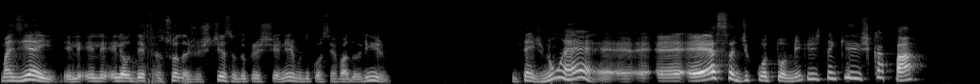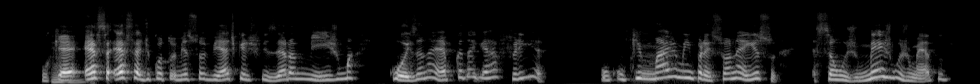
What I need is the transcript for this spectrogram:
Mas e aí? Ele, ele, ele é o defensor da justiça, do cristianismo, do conservadorismo? Entende? Não é. É, é, é essa dicotomia que a gente tem que escapar. Porque uhum. essa, essa é a dicotomia soviética, eles fizeram a mesma coisa na época da Guerra Fria. O, o que mais me impressiona é isso. São os mesmos métodos,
